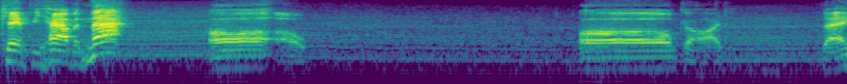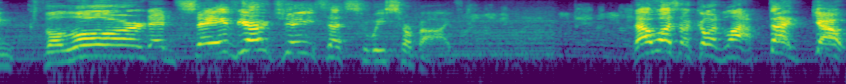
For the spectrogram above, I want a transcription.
Can't be having that! Uh-oh. Oh, God. Thank the Lord and Savior Jesus we survived. That was a good lap. Thank you!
